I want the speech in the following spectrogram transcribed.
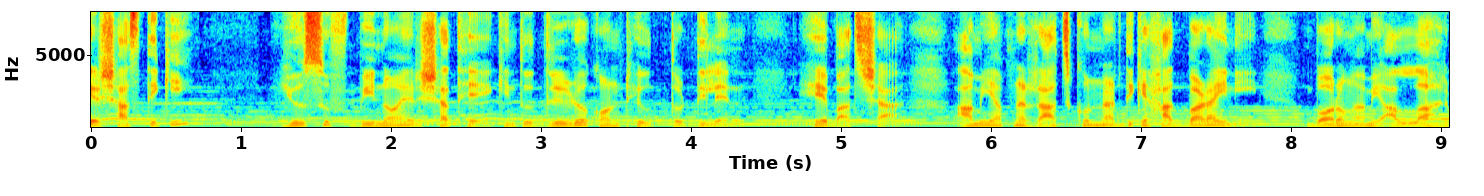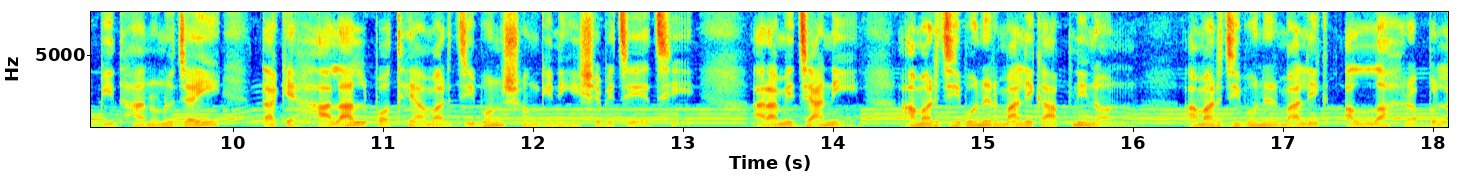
এর শাস্তি কি? ইউসুফ বিনয়ের সাথে কিন্তু দৃঢ় কণ্ঠে উত্তর দিলেন, হে বাদশাহ, আমি আপনার রাজকন্যার দিকে হাত বাড়াইনি, বরং আমি আল্লাহর বিধান অনুযায়ী তাকে হালাল পথে আমার জীবন সঙ্গিনী হিসেবে চেয়েছি। আর আমি জানি, আমার জীবনের মালিক আপনি নন, আমার জীবনের মালিক আল্লাহ রব্বুল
